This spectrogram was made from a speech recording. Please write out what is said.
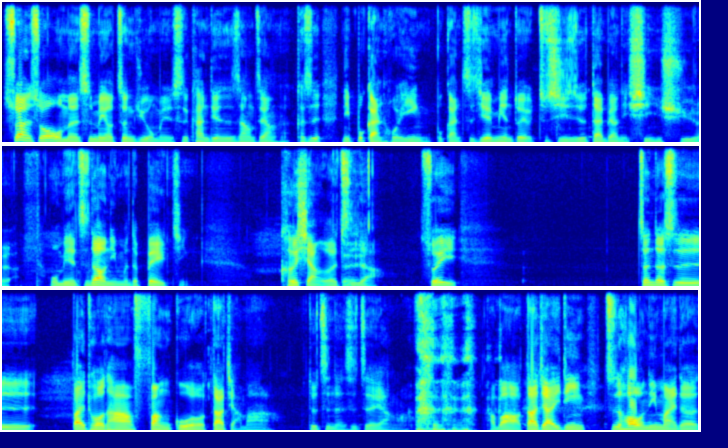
虽然说我们是没有证据，我们也是看电视上这样，可是你不敢回应，不敢直接面对，这其实就代表你心虚了。我们也知道你们的背景，可想而知啊。所以真的是拜托他放过大甲妈，就只能是这样了，好不好？大家一定之后你买的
